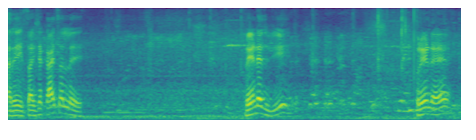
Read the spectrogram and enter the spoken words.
अरे साईशा काय चाललंय? फ्रेंड आहे तुझी? फ्रेंड आहे?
